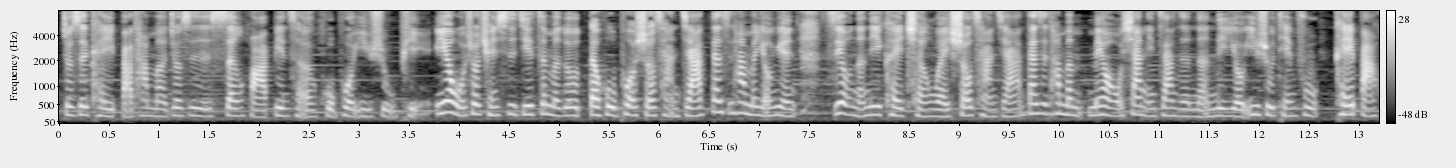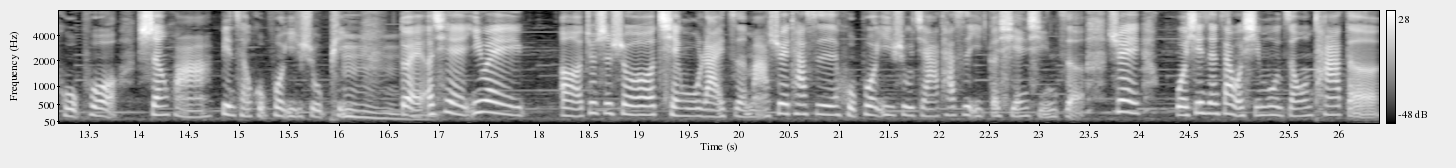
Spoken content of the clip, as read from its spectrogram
就是可以把它们就是升华变成琥珀艺术品。因为我说全世界这么多的琥珀收藏家，但是他们永远只有能力可以成为收藏家，但是他们没有像你这样的能力，有艺术天赋可以把琥珀升华变成琥珀艺术品。”嗯嗯嗯，对，而且因为呃，就是说前无来者嘛，所以他是琥珀艺术家，他是一个先行者，所以我先生在我心目中，他的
